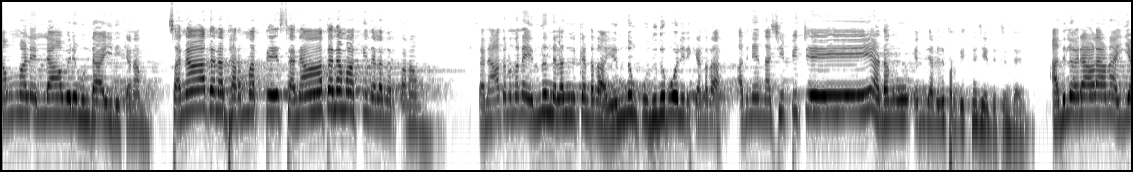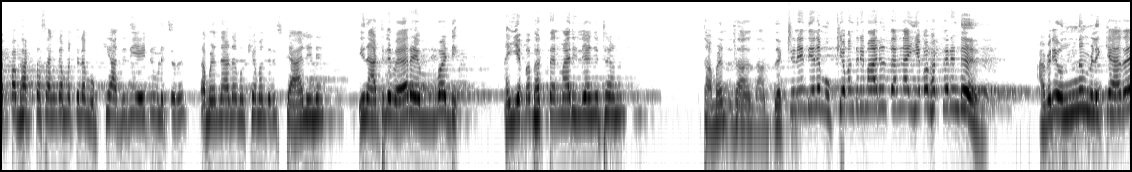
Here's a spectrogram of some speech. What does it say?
നമ്മൾ എല്ലാവരും ഉണ്ടായിരിക്കണം. സനാതന ധർമ്മത്തെ സനാതനമാക്കി നിലനിർത്തണം. സനാതനം തന്നെ എന്നും നിലനിൽക്കേണ്ടതാ എന്നും പുതുതുപോലെ ഇരിക്കേണ്ടതാ അതിനെ നശിപ്പിച്ചേ അടങ്ങൂ എന്ന് ചിലർ പ്രതിജ്ഞ ചെയ്തിട്ടുണ്ട്. അതിലൊരാളാണ് അയ്യപ്പ ഭക്ത സംഗമത്തിലെ മുഖ്യ അതിഥിയായിട്ട് വിളിച്ചത് തമിഴ്നാട് മുഖ്യമന്ത്രി സ്റ്റാലിന്. ഈ നാട്ടിൽ വേറെ എവിടെ അയ്യപ്പ ഭക്തന്മാരില്ലാഞ്ഞിട്ടാണ് തമിഴ് ദക്ഷിണേന്ത്യയിലെ മുഖ്യമന്ത്രിമാരിൽ തന്നെ അയ്യപ്പ ഭക്തരുണ്ട് അവരെ ഒന്നും വിളിക്കാതെ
